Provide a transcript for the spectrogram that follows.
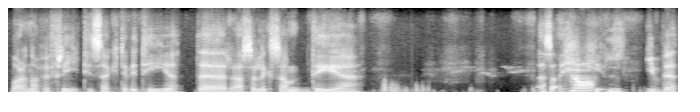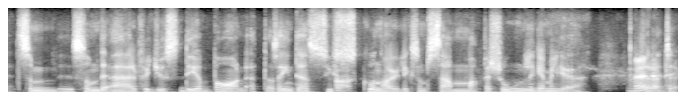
vad den har för fritidsaktiviteter. Alltså liksom det... Alltså ja. livet som, som det är för just det barnet. Alltså inte ens syskon ja. har ju liksom samma personliga miljö. Nej, för att nej.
